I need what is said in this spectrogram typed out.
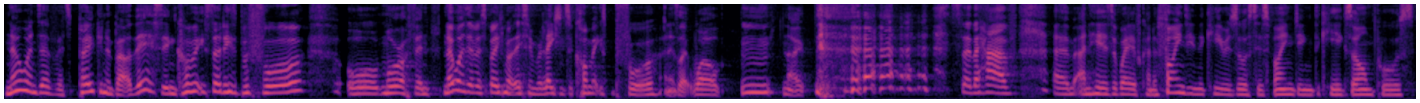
no one's ever spoken about this in comic studies before, or more often, no one's ever spoken about this in relation to comics before. And it's like, well, mm, no. so they have, um, and here's a way of kind of finding the key resources, finding the key examples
